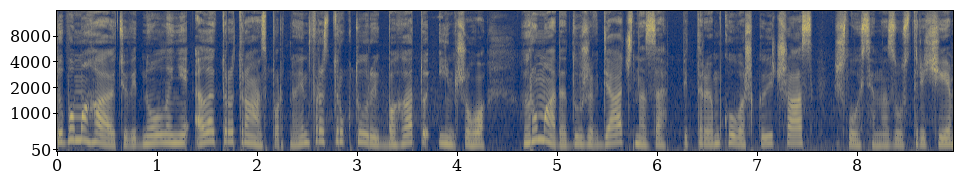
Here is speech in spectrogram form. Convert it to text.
Допомагають у відновленні електротранспортної інфраструктури і багато іншого. Громада дуже вдячна за підтримку важкий час. Йшлося на зустрічі.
